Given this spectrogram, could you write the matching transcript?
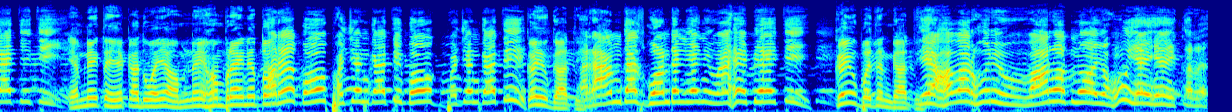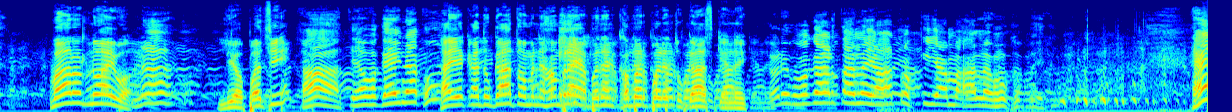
ગાતી હતી. એમ નહીં તો એકાદું અહીંયા અમને સંભળાય ને તો? અરે બહુ ભજન ગાતી બહુ ભજન ગાતી. કયું ગાતી? રામદાસ ગોંડલિયાની વાહે બે હતી. કયું ભજન ગાતી? એ હવાર હુરી વારો જ ન આવ્યો. હું એ એ કરે. વારો જ ન આવ્યો? ના. લ્યો પછી? હા તે હવે ગઈ નાખું. હા એકાદું ગાતો મને સંભળાય. બધાને ખબર પડે તું ગાસ કે નહીં. ઘડીક વગાડતા નહીં. આ તો કિયામાં હાલે હું ખબર. હે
